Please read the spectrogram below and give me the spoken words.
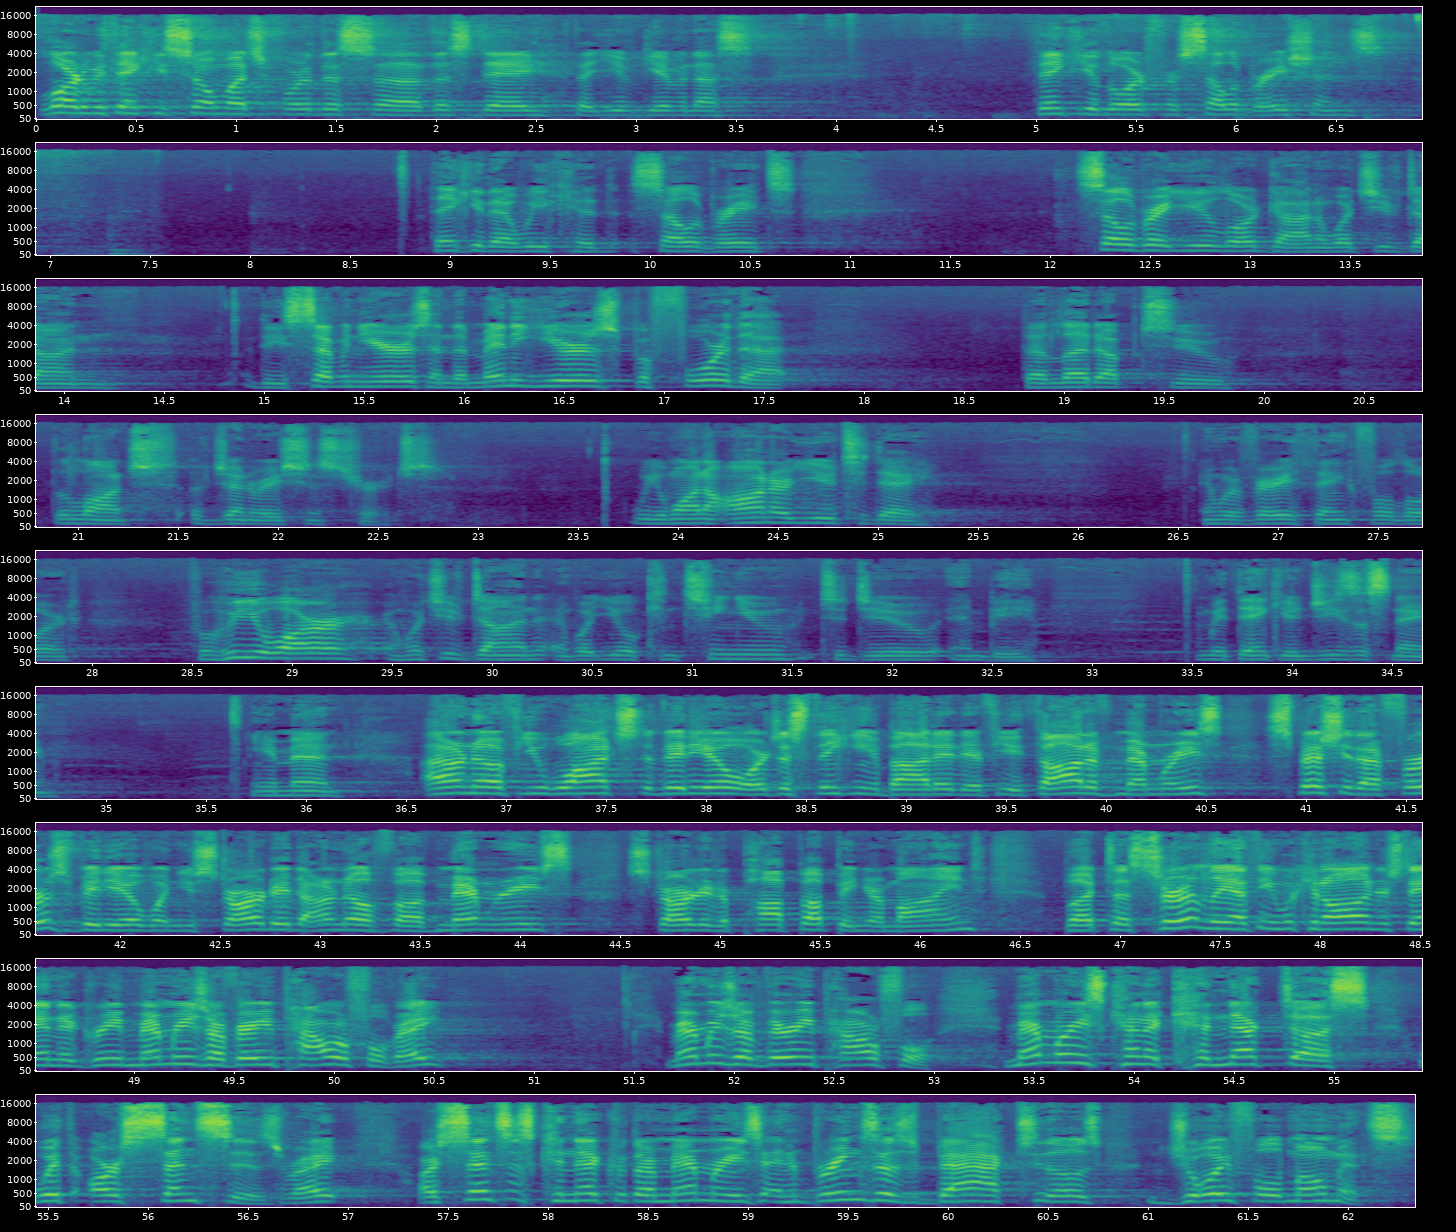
Lord, we thank you so much for this, uh, this day that you've given us. Thank you, Lord, for celebrations. Thank you that we could celebrate, celebrate you, Lord God, and what you've done these seven years and the many years before that that led up to the launch of Generations Church. We want to honor you today, and we're very thankful, Lord for who you are and what you've done and what you'll continue to do and be. And we thank you in Jesus' name. Amen. I don't know if you watched the video or just thinking about it, if you thought of memories, especially that first video when you started. I don't know if uh, memories started to pop up in your mind, but uh, certainly I think we can all understand and agree memories are very powerful, right? Memories are very powerful. Memories kind of connect us with our senses, right? Our senses connect with our memories and it brings us back to those joyful moments.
